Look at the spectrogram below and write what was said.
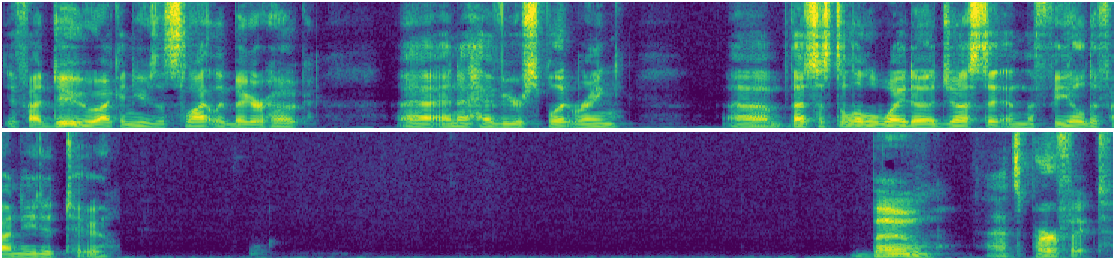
if I do, I can use a slightly bigger hook uh, and a heavier split ring um, that's just a little way to adjust it in the field if I needed to. Boom. That's perfect.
